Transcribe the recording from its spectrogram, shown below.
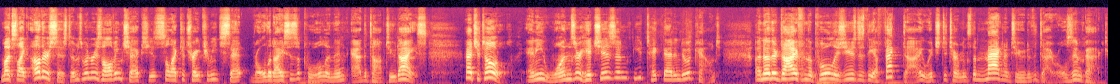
Much like other systems, when resolving checks, you select a trait from each set, roll the dice as a pool, and then add the top two dice. That's your total. Any ones or hitches, and you take that into account. Another die from the pool is used as the effect die, which determines the magnitude of the die roll's impact.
